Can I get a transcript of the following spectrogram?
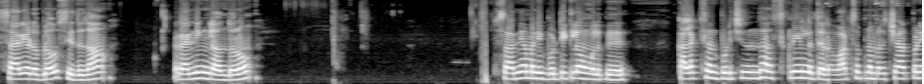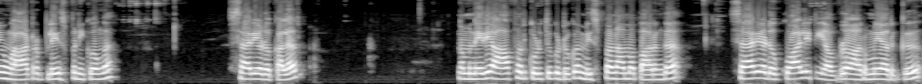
சாரியோட ப்ளவுஸ் இது தான் ரன்னிங்கில் வந்துடும் சன்யாமணி பொட்டிக்கில் உங்களுக்கு கலெக்ஷன் பிடிச்சிருந்தா ஸ்க்ரீனில் தர வாட்ஸ்அப் நம்பரை ஷேர் பண்ணி உங்கள் ஆர்டர் ப்ளேஸ் பண்ணிக்கோங்க. சாரியோட கலர் நம்ம நிறைய ஆஃபர் கொடுத்துக்கிட்டு இருக்கோம். மிஸ் பண்ணாமல் பாருங்கள் சாரியோட குவாலிட்டி அவ்வளோ அருமையாக இருக்குது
